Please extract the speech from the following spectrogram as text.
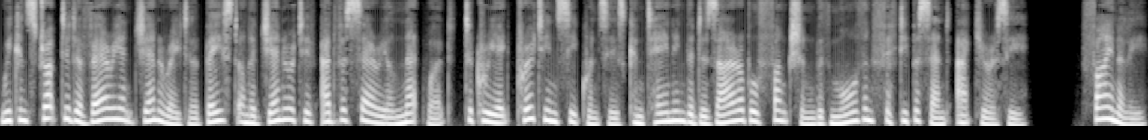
we constructed a variant generator based on a generative adversarial network to create protein sequences containing the desirable function with more than 50% accuracy. Finally,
